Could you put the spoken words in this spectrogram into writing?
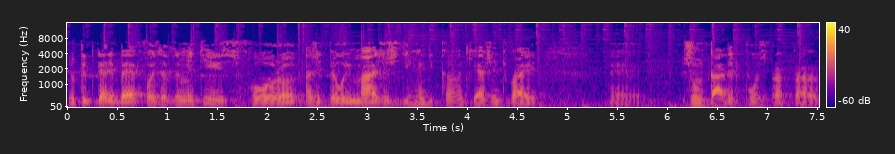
E o clipe de Aribé foi exatamente isso. Foram, a gente pegou imagens de Handicam que a gente vai é, juntar depois para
